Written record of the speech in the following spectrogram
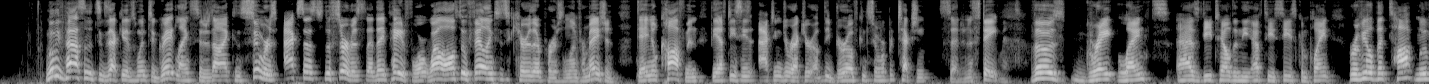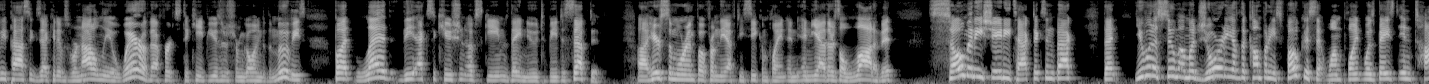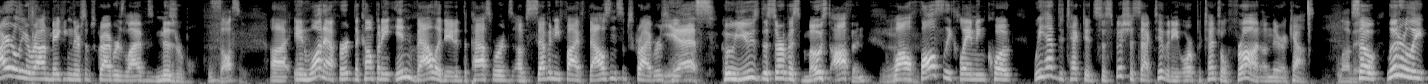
MoviePass and its executives went to great lengths to deny consumers access to the service that they paid for while also failing to secure their personal information. Daniel Kaufman, the FTC's acting director of the Bureau of Consumer Protection, said in a statement. Those great lengths, as detailed in the FTC's complaint, revealed that top MoviePass executives were not only aware of efforts to keep users from going to the movies, but led the execution of schemes they knew to be deceptive. Uh, here's some more info from the FTC complaint, and, and yeah, there's a lot of it. So many shady tactics, in fact, that you would assume a majority of the company's focus at one point was based entirely around making their subscribers' lives miserable. This is awesome. Uh, in one effort, the company invalidated the passwords of 75,000 subscribers who- Yes. who used the service most often, while falsely claiming, quote, we have detected suspicious activity or potential fraud on their accounts. Love it. So literally,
